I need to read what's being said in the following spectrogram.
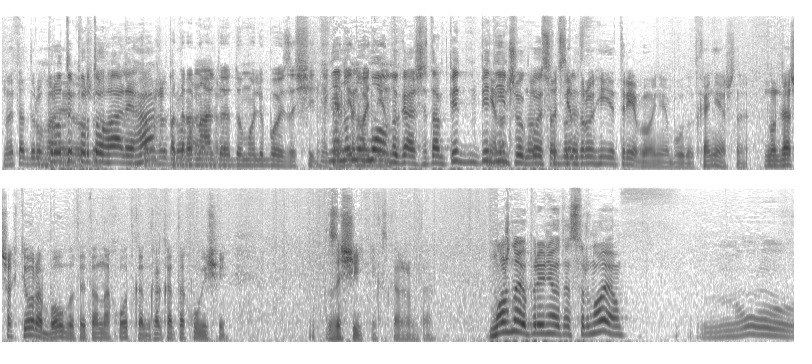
Ну, это другая проти уже- Португалії, это га? уже Под другая Рональдо, игра. я думаю, любой защитник Ні, ну, один ну в умовно один. кажучи, там під, під Не, ну, іншого ну, когось совсем футболіста. другие требования будут, конечно. Но для Шахтера Болбат это находка, как атакующий защитник, скажем так. Можна його порівнювати з Сурною? Ну,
